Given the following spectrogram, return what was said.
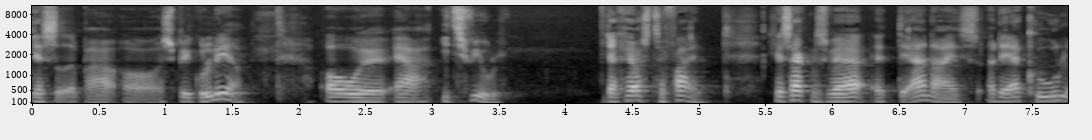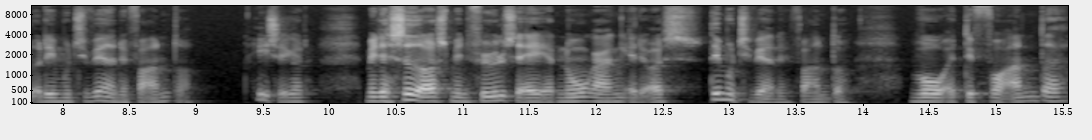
Jeg sidder bare og spekulerer og øh, er i tvivl. Jeg kan også tage fejl. Det kan sagtens være, at det er nice, og det er cool, og det er motiverende for andre. Helt sikkert. Men jeg sidder også med en følelse af, at nogle gange er det også demotiverende for andre, hvor at det får andre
